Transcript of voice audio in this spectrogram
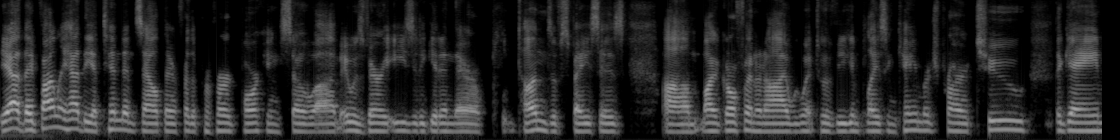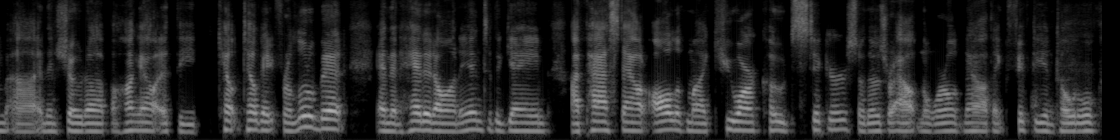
Yeah, they finally had the attendants out there for the preferred parking, so uh, it was very easy to get in there. Tons of spaces. Um, my girlfriend and I, we went to a vegan place in Cambridge prior to the game, uh, and then showed up. I hung out at the tailgate for a little bit, and then headed on into the game. I passed out all of my QR code stickers, so those are out in the world now. I think 50 in total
